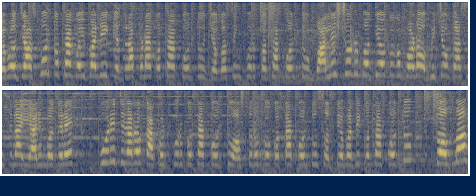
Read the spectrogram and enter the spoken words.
কেবল যাজপুর কথা কইপারি কেদ্রাপড়া কথা কুহতু জগৎসিংপুর কথা কুহতু বালেশ্বর মধ্যে বড় অভিযোগ আসিছিল ইয়ারি মধ্যে ପୁରୀ ଜିଲ୍ଲାର କାକଟପୁର କଥା କୁହନ୍ତୁ ଅସ୍ତରଙ୍କ କଥା କୁହନ୍ତୁ ସତ୍ୟବାଦୀ କଥା କୁହନ୍ତୁ ତମାମ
